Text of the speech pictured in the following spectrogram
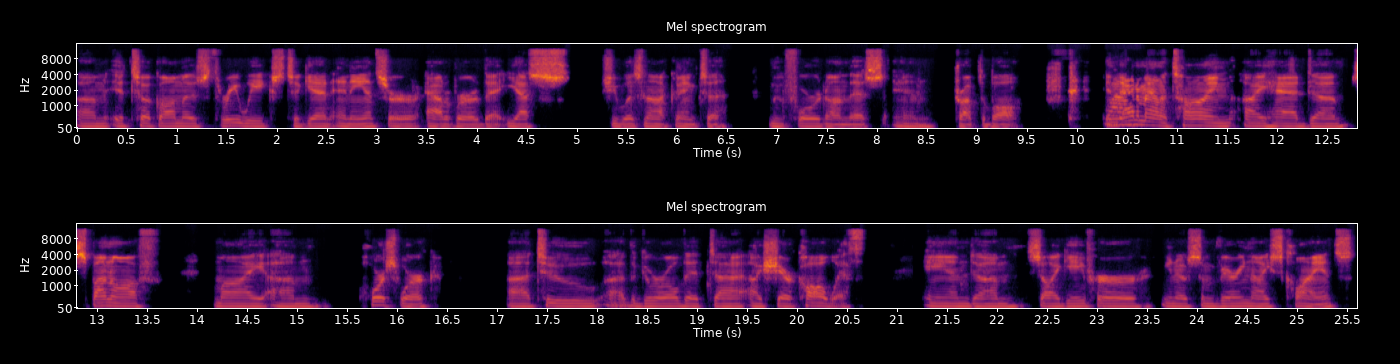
Um, it took almost three weeks to get an answer out of her that yes, she was not going to move forward on this and drop the ball. In that amount of time, I had uh, spun off my um, horse work uh, to uh, the girl that uh, I share call with. And um, so I gave her, you know, some very nice clients,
